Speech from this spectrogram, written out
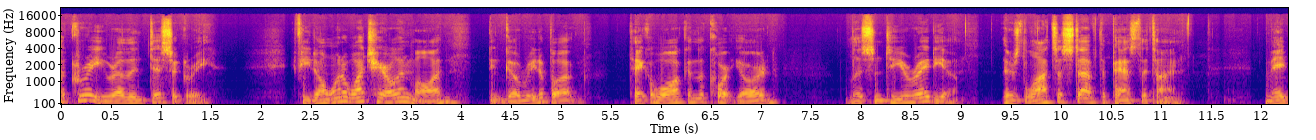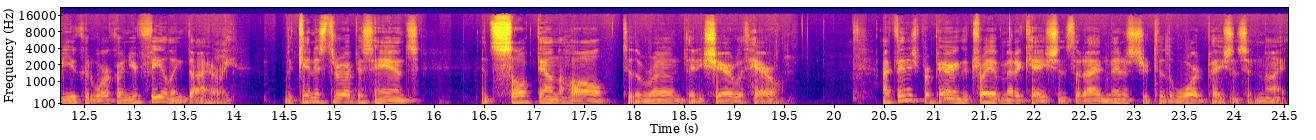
agree rather than disagree. If you don't want to watch Harold and Maude, then go read a book, take a walk in the courtyard, listen to your radio. There's lots of stuff to pass the time. Maybe you could work on your feeling diary. McGinnis threw up his hands and sulked down the hall to the room that he shared with Harold. I finished preparing the tray of medications that I administered to the ward patients at night.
